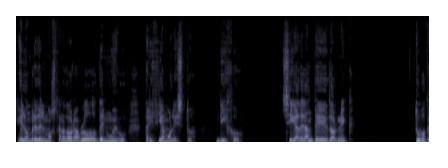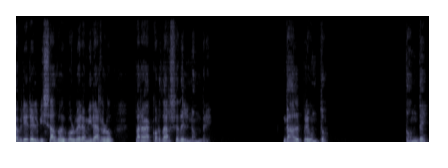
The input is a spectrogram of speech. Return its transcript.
El hombre del mostrador habló de nuevo, parecía molesto. Dijo Siga adelante, Dornick. Tuvo que abrir el visado y volver a mirarlo para acordarse del nombre. Gal preguntó ¿Dónde?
